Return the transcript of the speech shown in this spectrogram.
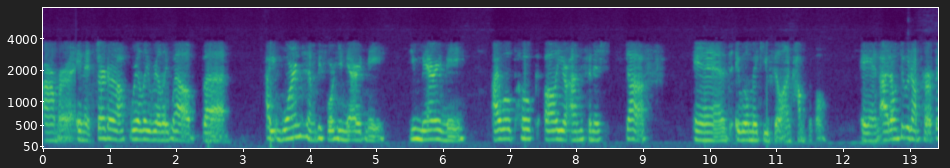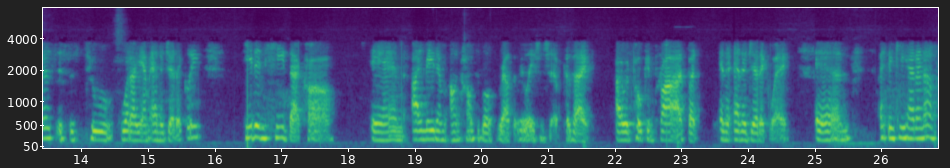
and it started off really, really well. But I warned him before he married me, "You marry me, I will poke all your unfinished stuff, and it will make you feel uncomfortable." And I don't do it on purpose. It's just who what I am energetically. He didn't heed that call, and I made him uncomfortable throughout the relationship because I I would poke and prod, but in an energetic way. And I think he had enough.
